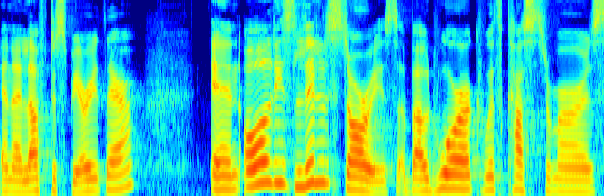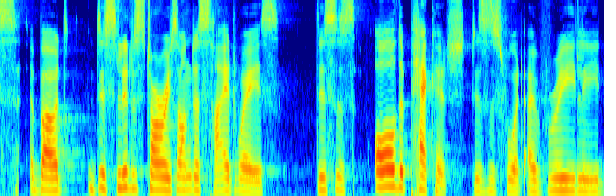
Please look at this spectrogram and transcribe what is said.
and I love the spirit there. And all these little stories about work with customers, about these little stories on the sideways, this is all the package. This is what I really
